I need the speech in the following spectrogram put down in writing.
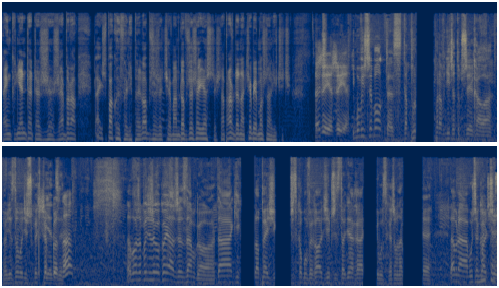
Pęknięte też że- żebro. Daj spokój, Felipe. Dobrze, że cię mam. Dobrze, że jesteś. Naprawdę na ciebie można liczyć. Żyje, żyje. I mówisz, że Montes, ta pr... prawnicza tu przyjechała. Pewnie znowu będziesz szukać pieniędzy. No może powiedzieć, że go kojarzę, znam go. Taki lopezi, wszystko mu wychodzi, przystojniaka, i mu skaczą na k***e. Dobra, muszę kończyć,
